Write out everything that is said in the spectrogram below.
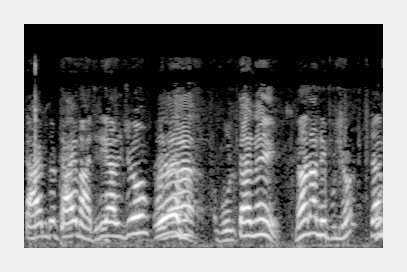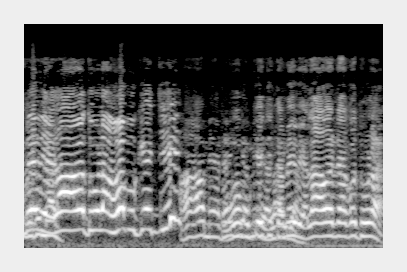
ટાઈમ તો ટાઈમ હાજરી આલજો ભૂલતા નહીં. ના ના નહીં ભૂલ્યો. તમે વહેલા આવો થોડા હો મુકેશજી? હા હા મુકેશજી તમે વહેલા આવા નાખો થોડા.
